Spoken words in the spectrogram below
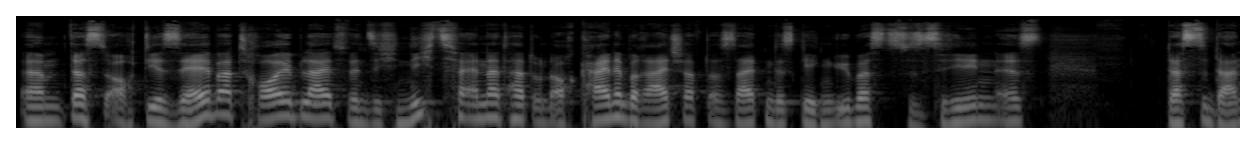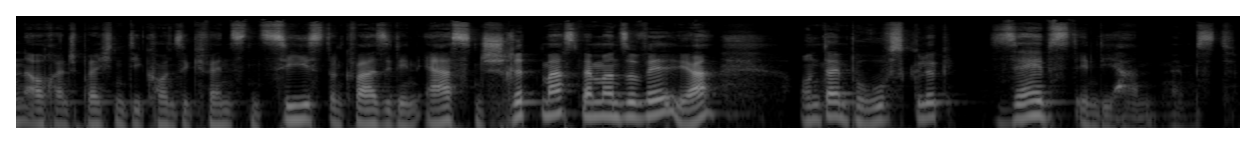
ähm, dass du auch dir selber treu bleibst, wenn sich nichts verändert hat und auch keine Bereitschaft aus Seiten des Gegenübers zu sehen ist, dass du dann auch entsprechend die Konsequenzen ziehst und quasi den ersten Schritt machst, wenn man so will, ja, und dein Berufsglück selbst in die Hand nimmst.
